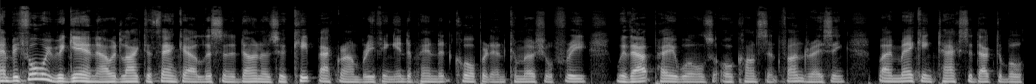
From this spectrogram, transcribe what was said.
And before we begin, I would like to thank our listener donors who keep Background Briefing independent, corporate, and commercial free without paywalls or constant fundraising by making tax deductible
